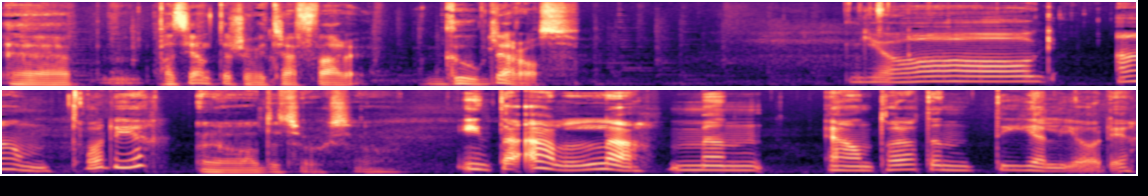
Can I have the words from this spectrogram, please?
eh, patienter som vi träffar googlar oss? Jag antar det. Ja, det tror jag också. Inte alla, men jag antar att en del gör det.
